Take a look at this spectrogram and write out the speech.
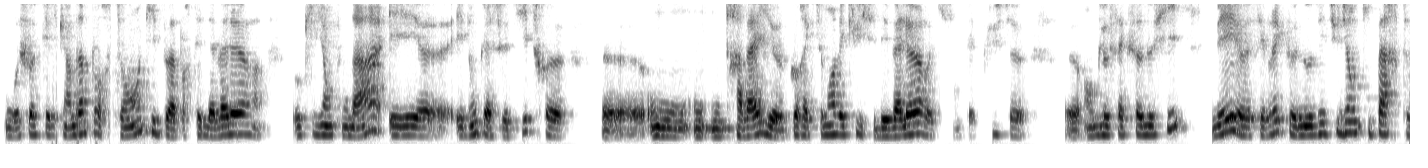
on reçoit quelqu'un d'important qui peut apporter de la valeur aux clients qu'on a. Et, euh, donc, à ce titre, on, travaille correctement avec lui. C'est des valeurs qui sont peut-être plus euh, anglo-saxonne aussi. Mais c'est vrai que nos étudiants qui partent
